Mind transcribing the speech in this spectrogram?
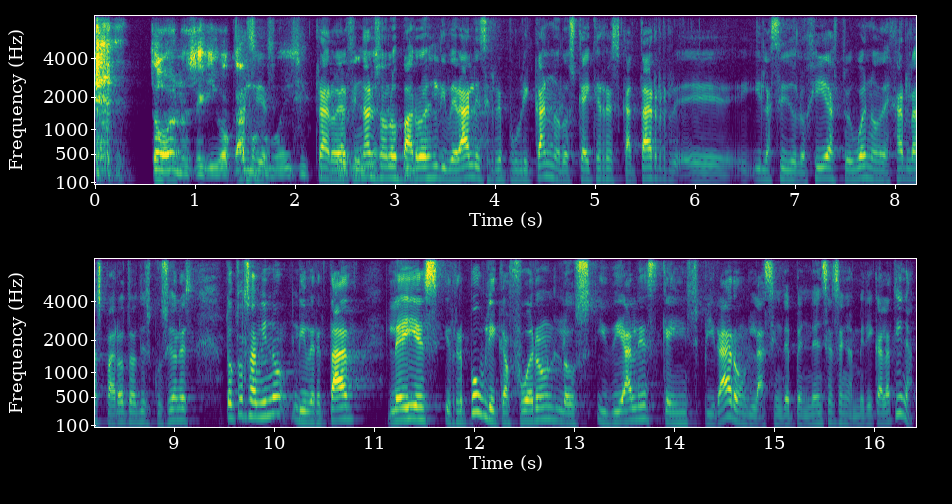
todos nos equivocamos, como dicen. Claro, y al final son los valores liberales y republicanos los que hay que rescatar eh, y las ideologías, pues bueno, dejarlas para otras discusiones. Doctor Sabino, libertad, leyes y república fueron los ideales que inspiraron las independencias en América Latina.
